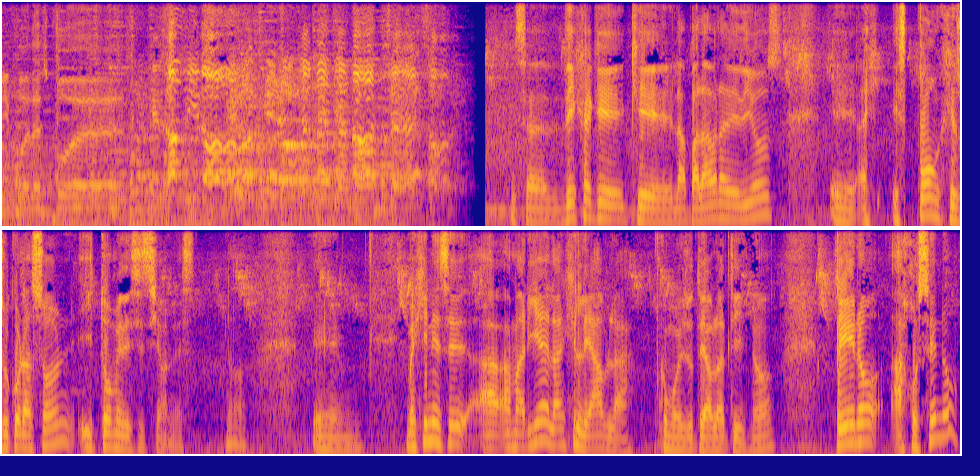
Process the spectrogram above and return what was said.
Y fue después que lo miró, de medianoche O sea, deja que, la palabra de Dios eh, esponje su corazón y tome decisiones. Eh, imagínense, a, a, María el ángel le habla, como yo te hablo a ti, ¿no? Pero a José no.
